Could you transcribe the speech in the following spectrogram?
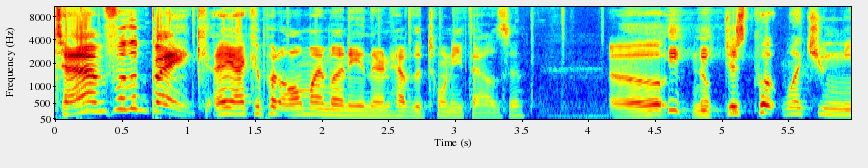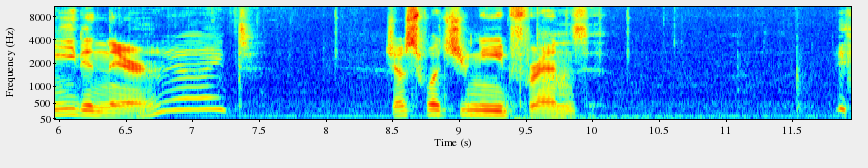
time for the bank. Hey, I could put all my money in there and have the twenty thousand. Oh no, just put what you need in there. All right. Just what you need, friend.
